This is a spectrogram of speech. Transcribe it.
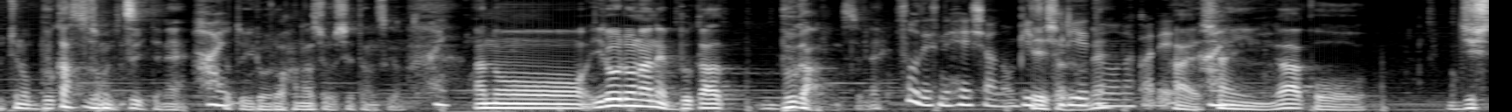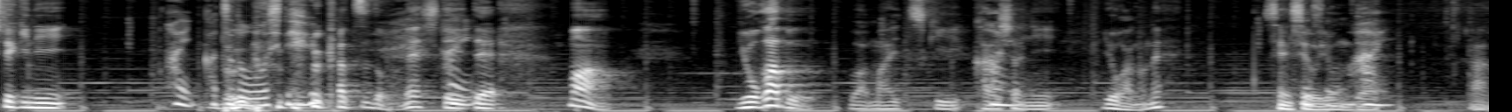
うちの部活動についてね、はい、ちょっといろいろ話をしてたんですけど、はい、あのー、いろいろなね部下部があるんですよね。そうですね。弊社のビズクリエイトの中で、ね、はい、社員がこう自主的にはい。活動をして。いる 活動をねしていて、はい、まあヨガ部は毎月会社にヨガのね、先生を呼んで、あの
